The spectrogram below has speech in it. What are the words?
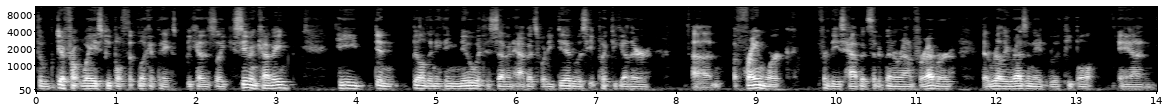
the different ways people th- look at things because like Stephen Covey, he didn't build anything new with his seven habits. What he did was he put together um, a framework for these habits that have been around forever that really resonated with people. And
